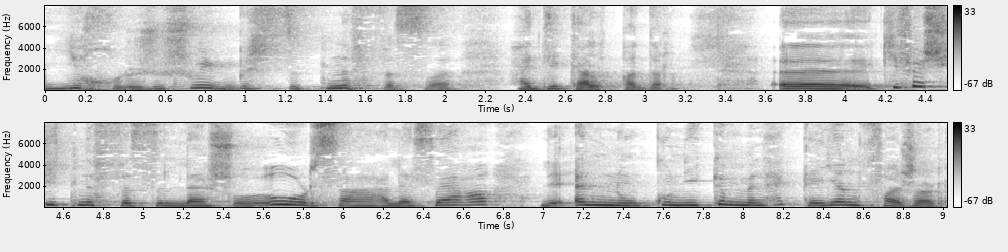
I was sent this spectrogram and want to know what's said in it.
يخرج شوي باش تتنفس هذيك القدر. أه كيفاش يتنفس اللاشعور ساعة على ساعة؟ لأنه كون يكمل هكا ينفجر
